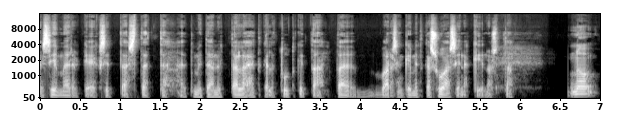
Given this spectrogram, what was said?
esimerkkeiksi tästä, että, että mitä nyt tällä hetkellä tutkitaan, tai varsinkin mitkä sua siinä kiinnostaa? No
